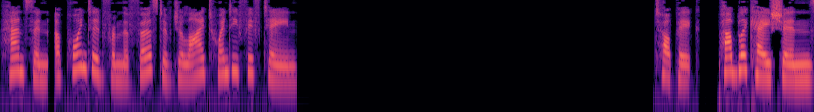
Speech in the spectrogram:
Hansson, appointed from the 1st of July 2015. Topic: Publications.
